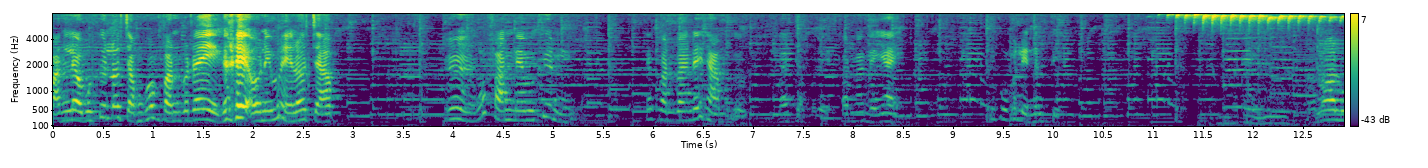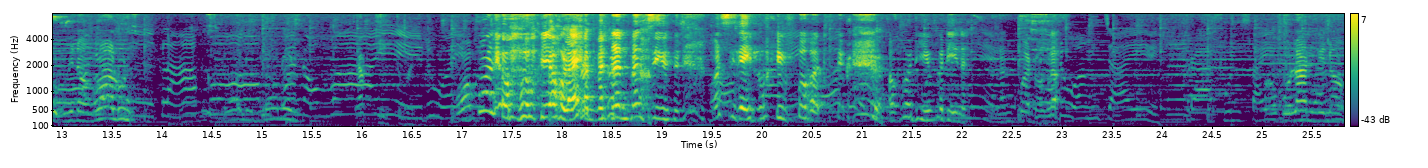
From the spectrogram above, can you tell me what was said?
ฝันแล้วเมื่อคืนเราจำความฝันบ่ได้ก็เลยเอานี่มาให้เราจับเออเราฝันแนวเมื่อคืนแต่ฝันบางได้ทำเออแล้วจับบ่ได้ฝันบางได้ใหญ่นี่กูมาเล่นน้ำติบ่ได้นั่งรอรุ่นพี่น้องรอรุ่นรอรุ่นรอรุ่นจับอีกตัวว่าพ่อเร็วเอาอะไรกันไปนั่นมันสิมันสิได้รวยโพดเอาพอดีพอดีน่ะกำลังกวนออกแล้วเอาโบราณพี่น้อง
